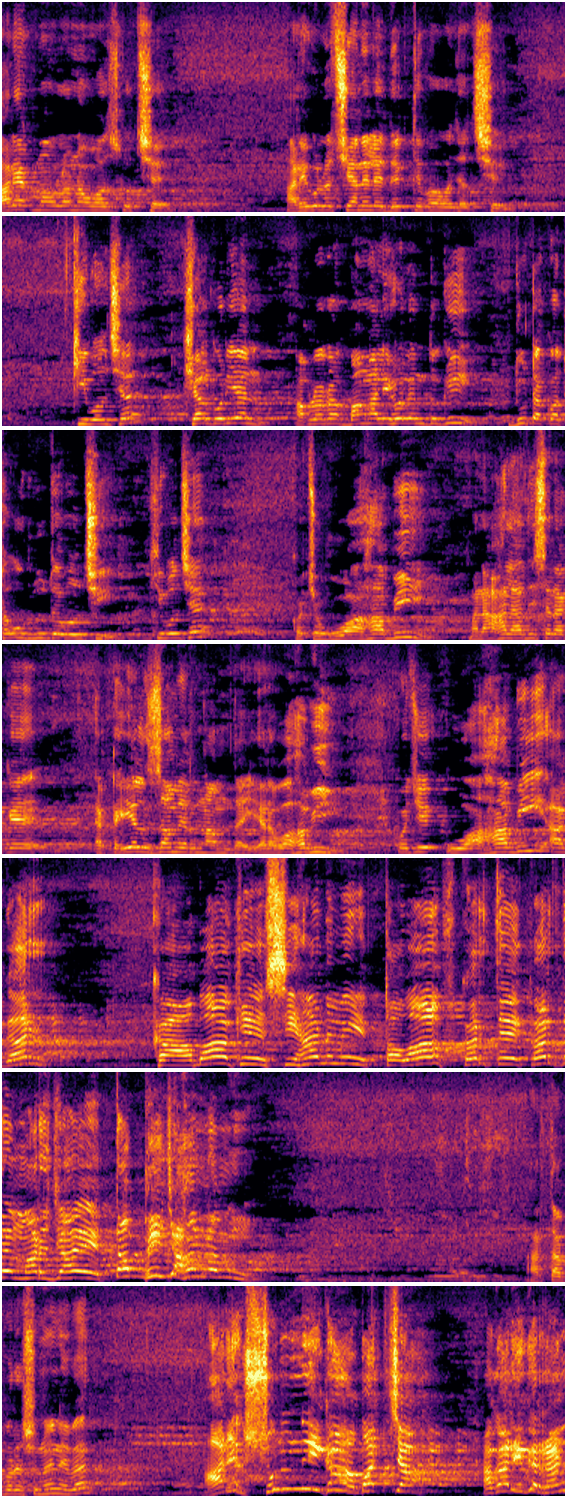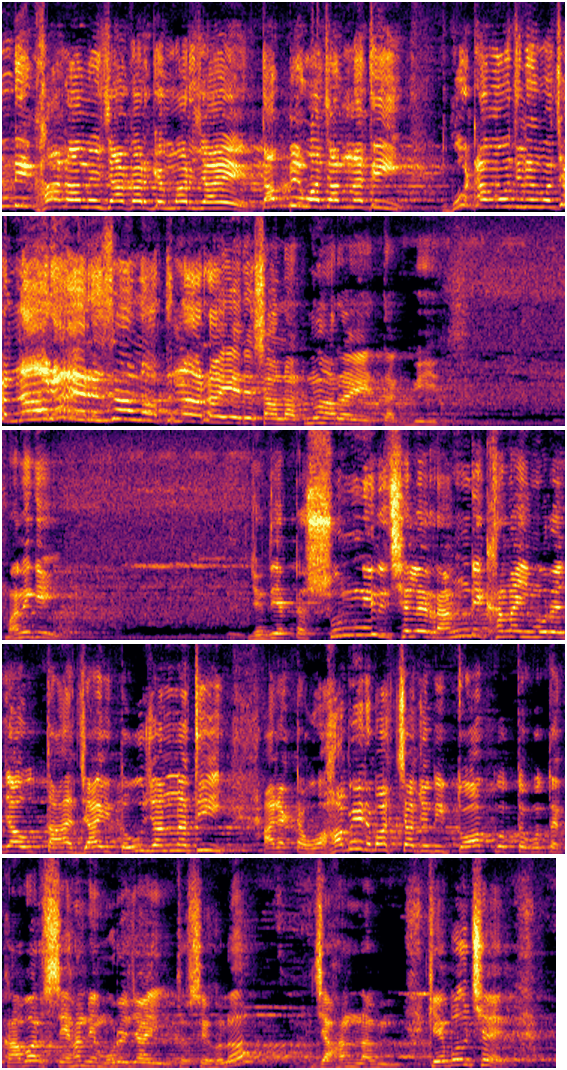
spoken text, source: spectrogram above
আর এক মাওলানা ওয়াজ করছে, আর এগুলো চ্যানেলে দেখতে পাওয়া যাচ্ছে। কি বলছে? খেয়াল করিয়েন, আপনারা বাঙালি হলেন তো কি? দুটা কথা উর্দুতে বলছি। কি বলছে? কচ্ছে ওয়াহাবি মানে আহল হাদিসেরাকে একটা এলজামের নাম দেয়, এরা ওয়াহাবি। কচ্ছে ওয়াহাবি আগার কাবা কে সিহান মে তওয়াফ করতে করতে মর যায়, তব ভি জাহান্নামি। আর তারপরে শুনেন এবার और एक सुन्नी का बच्चा अगर एक रंडी खाना में जाकर के मर जाए तब भी वह जन्नती गोटा मोजले बच्चा नाराय रिसालत नाराय रिसालत नाराय तकबीर মানে কি যদি একটা সুন্নির ছেলে রান্ডিখানায় মরে যাও তা যায় তৌ জান্নাতি আর একটা ওহাবের বাচ্চা যদি তপ করতে করতে কাবার সেহানে মরে যায় তো সে হলো জাহান্নামি কে বলছে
